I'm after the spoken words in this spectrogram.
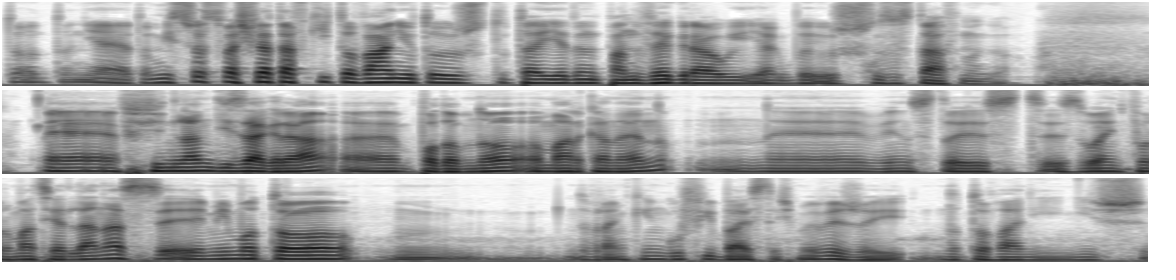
to, to nie, to Mistrzostwa Świata w kitowaniu to już tutaj jeden pan wygrał i jakby już zostawmy go. E, w Finlandii zagra e, podobno Markanen, e, więc to jest zła informacja dla nas. Mimo to mm, w rankingu FIBA jesteśmy wyżej notowani niż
